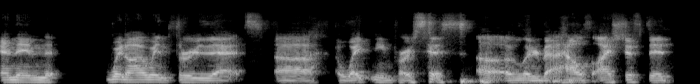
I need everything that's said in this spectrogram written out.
And then when I went through that uh, awakening process uh, of learning about health, I shifted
